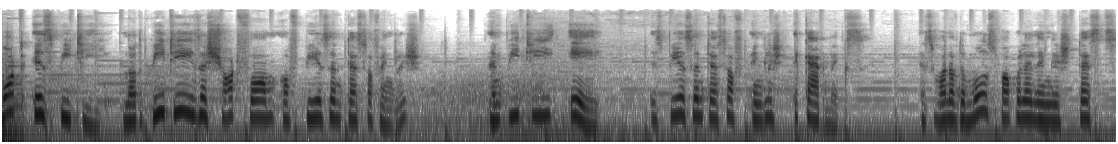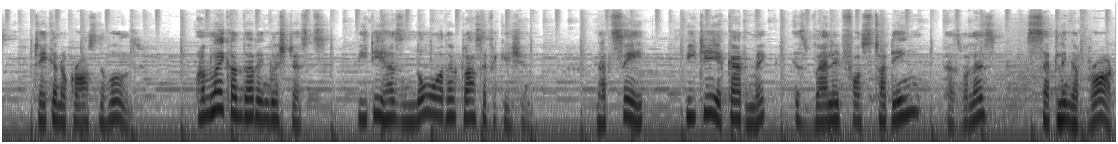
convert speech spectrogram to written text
What is PTE? Now the PTE is a short form of Pearson Test of English and PTE-A is Pearson Test of English Academics. It's one of the most popular English tests taken across the world. Unlike other English tests, PT has no other classification. That said, PTE Academic is valid for studying as well as settling abroad.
